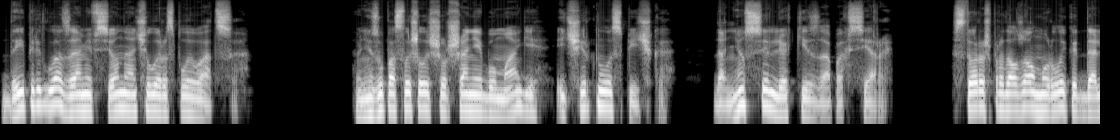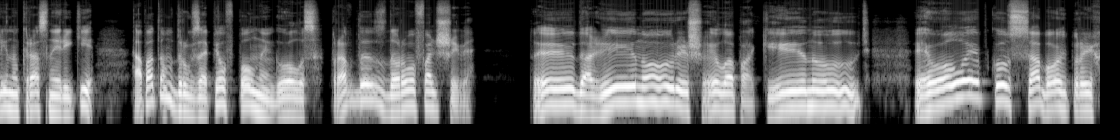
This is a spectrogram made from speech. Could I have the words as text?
да и перед глазами все начало расплываться. Внизу послышалось шуршание бумаги и чиркнула спичка. Донесся легкий запах серы. Сторож продолжал мурлыкать долину Красной реки, а потом вдруг запел в полный голос, правда, здорово фальшиве. «Ты долину решила покинуть и улыбку с собой прихватить,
